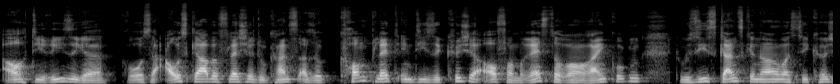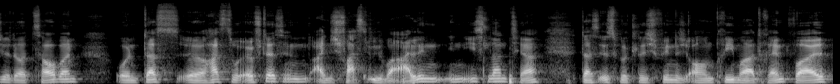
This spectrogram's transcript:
auch die riesige große Ausgabefläche. Du kannst also komplett in diese Küche auch vom Restaurant reingucken. Du siehst ganz genau, was die Köche dort zaubern. Und das äh, hast du öfters in, eigentlich fast überall in, in Island, ja. Das ist wirklich, finde ich, auch ein prima Trend, weil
